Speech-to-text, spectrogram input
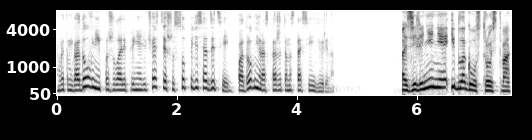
В этом году в ней пожелали принять участие 650 детей. Подробнее расскажет Анастасия Юрина. Озеленение и благоустройство.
